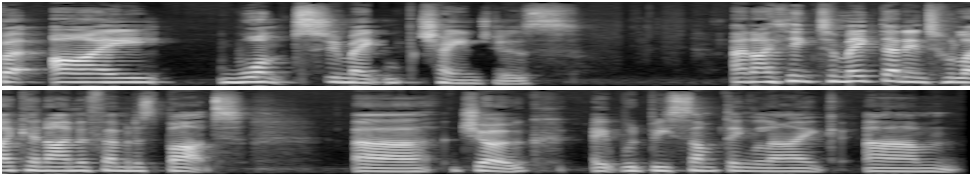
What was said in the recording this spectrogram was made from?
But I want to make changes. And I think to make that into like an I'm a feminist but uh, joke, it would be something like um,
